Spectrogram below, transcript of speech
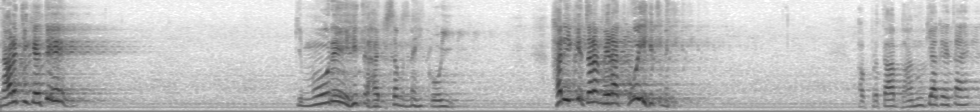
नारद जी कहते हैं कि मोरे हित हरिसम नहीं कोई। हरि की तरह मेरा कोई हित नहीं। अब प्रताप भानु क्या कहता है?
